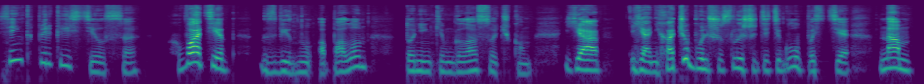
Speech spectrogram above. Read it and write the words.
Сенька перекрестился. «Хватит!» — взвизгнул Аполлон, тоненьким голосочком. «Я... я не хочу больше слышать эти глупости. Нам...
